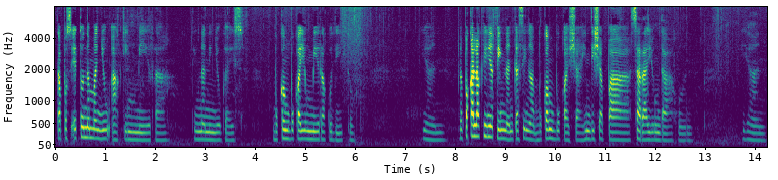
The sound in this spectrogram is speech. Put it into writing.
Tapos, ito naman yung aking mira. Tingnan ninyo, guys. Bukang-buka yung mira ko dito. Yan. Napakalaki niya tingnan kasi nga bukang-buka siya. Hindi siya pa sara yung dahon. Yan.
